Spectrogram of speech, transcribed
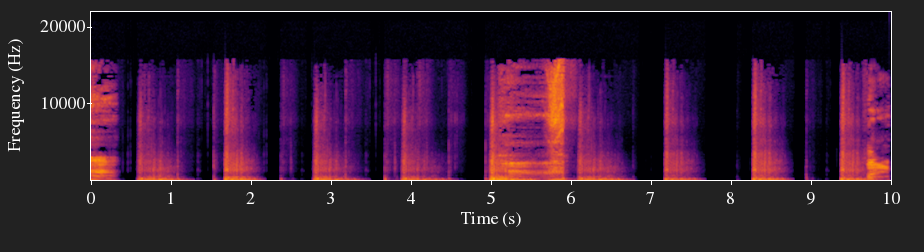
Huh. Huh. Huh.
